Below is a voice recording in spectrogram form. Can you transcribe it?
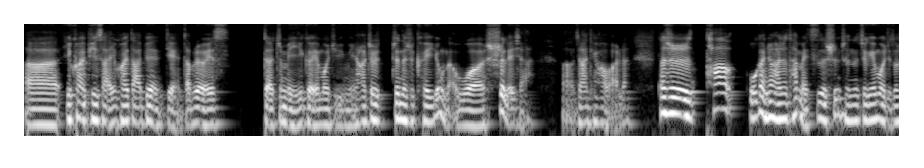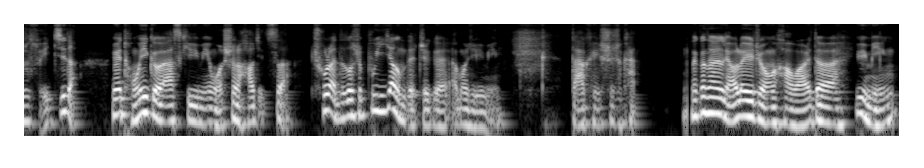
呃一块披萨一块大便点 ws 的这么一个 emoji 域名，然后就真的是可以用的，我试了一下啊，这还挺好玩的，但是它我感觉还是它每次生成的这个 emoji 都是随机的。因为同一个 S K 域名，我试了好几次，出来的都是不一样的这个 emoji 域名，大家可以试试看。那刚才聊了一种好玩的域名，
